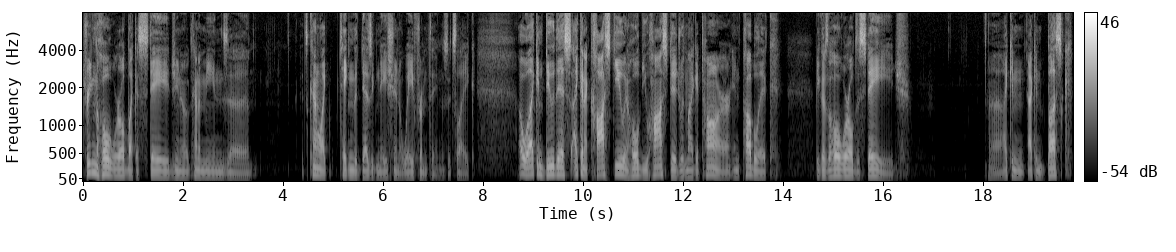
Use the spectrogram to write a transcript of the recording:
treating the whole world like a stage, you know, it kind of means uh, it's kind of like taking the designation away from things. It's like, oh, well, I can do this, I can accost you and hold you hostage with my guitar in public because the whole world's a stage. Uh, I can I can busk,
